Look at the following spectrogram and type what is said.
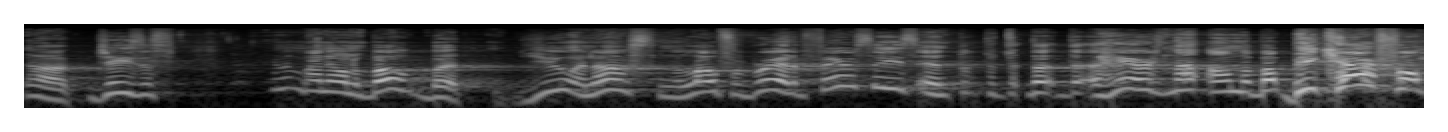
uh, Jesus, nobody on the boat, but you and us and the loaf of bread. The Pharisees and the, the, the Herod's not on the boat. Be careful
